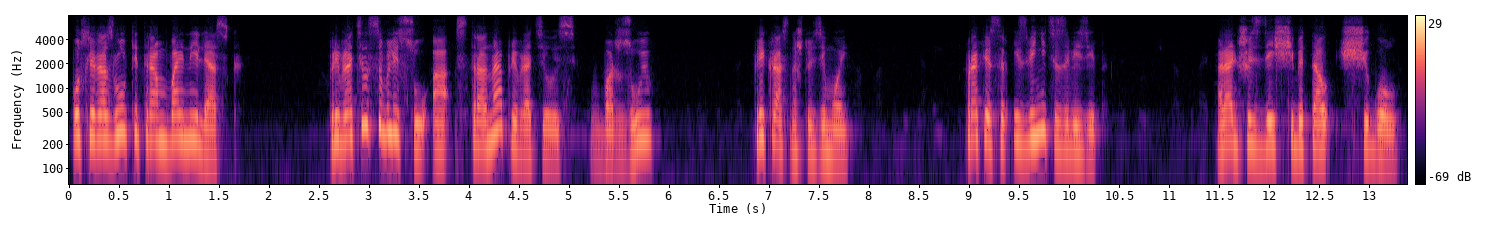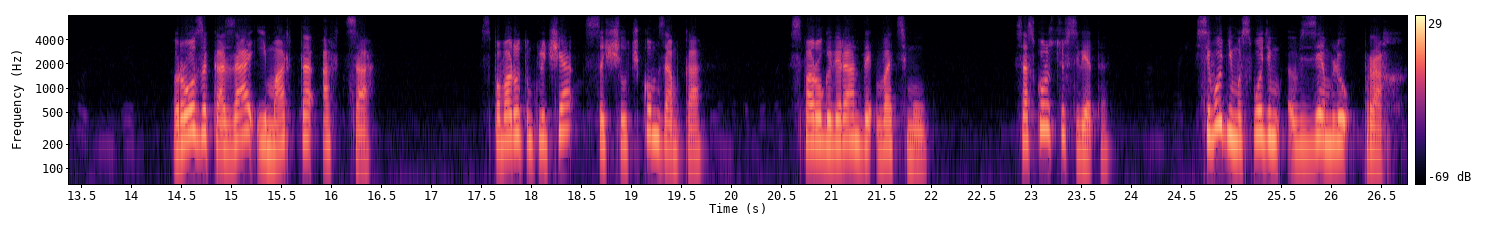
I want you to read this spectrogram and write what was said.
После разлуки трамвайный ляск. Превратился в лесу, а страна превратилась в борзую. Прекрасно, что зимой. Профессор, извините за визит. Раньше здесь щебетал щегол. Роза, коза и Марта овца. С поворотом ключа, со щелчком замка. С порога веранды во тьму. Со скоростью света. Сегодня мы сводим в землю прах.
